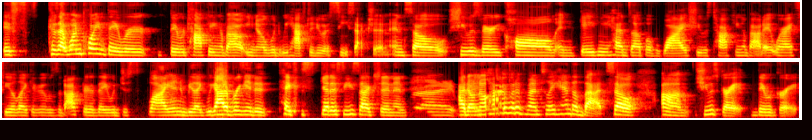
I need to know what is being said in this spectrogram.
if because at one point they were they were talking about you know would we have to do a c-section? And so she was very calm and gave me heads up of why she was talking about it where i feel like if it was a doctor they would just fly in and be like we got to bring you to take get a c-section. And right, i don't know how i would have mentally handled that. So um she was great. They were great.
